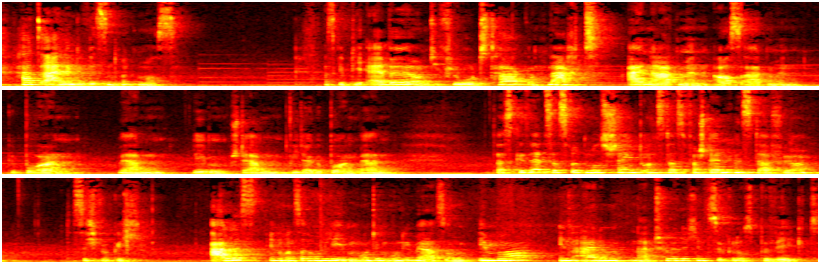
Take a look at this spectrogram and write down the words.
hat einen gewissen Rhythmus. Es gibt die Ebbe und die Flut, Tag und Nacht, einatmen, ausatmen, geboren werden, leben, sterben, wiedergeboren werden. Das Gesetzesrhythmus schenkt uns das Verständnis dafür, dass sich wirklich alles in unserem Leben und im Universum immer in einem natürlichen Zyklus bewegt.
